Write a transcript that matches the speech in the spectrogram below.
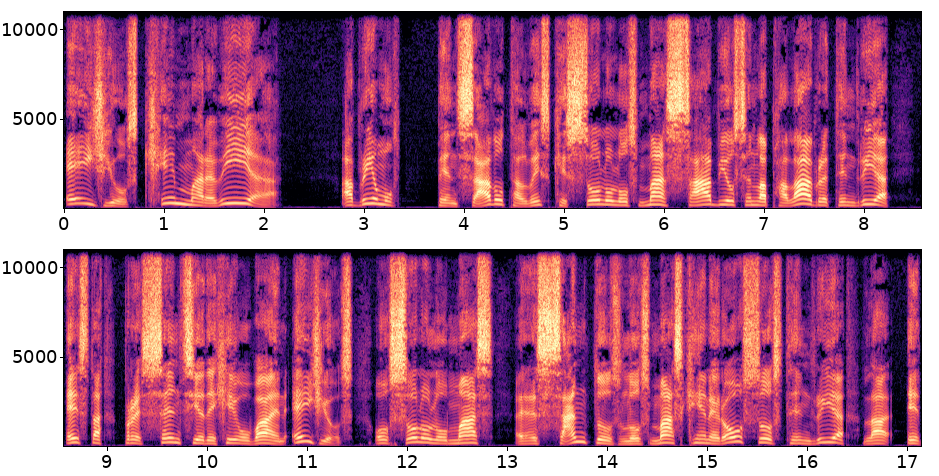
ellos. ¡Qué maravilla! Habríamos pensado tal vez que solo los más sabios en la palabra tendría esta presencia de Jehová en ellos, o solo los más eh, santos, los más generosos tendría la, eh,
